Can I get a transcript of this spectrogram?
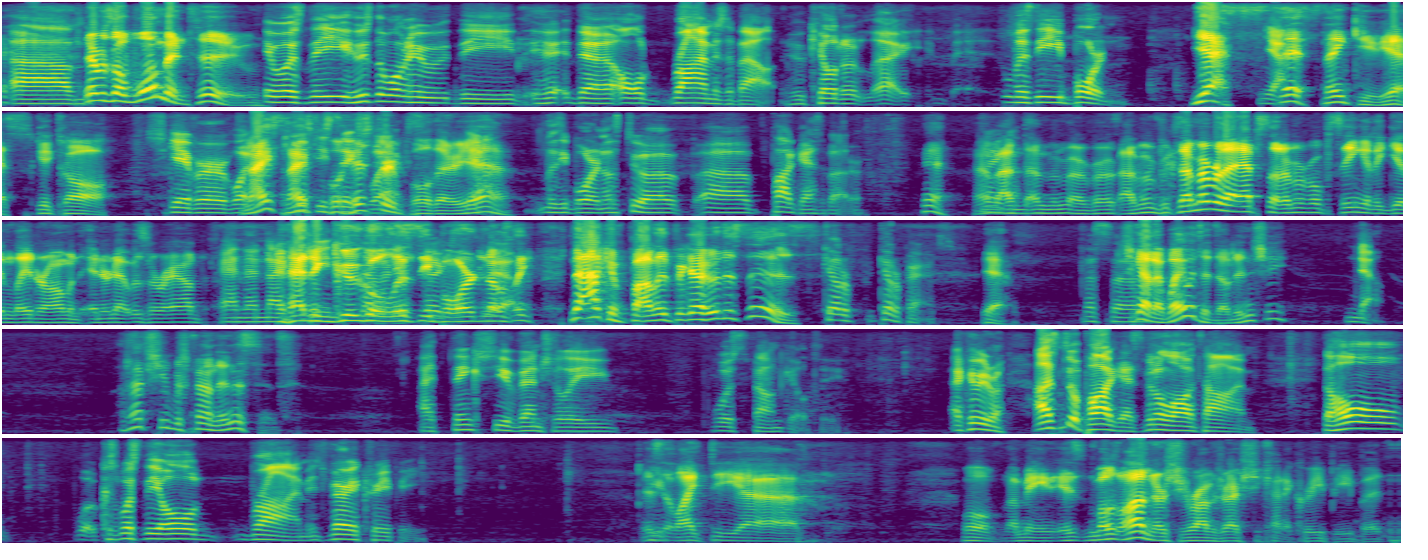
Um, there was a woman too. It was the who's the woman who the the old rhyme is about who killed her, uh, Lizzie Borden. Yes. Yeah. Yes. Thank you. Yes. Good call. She gave her what? Nice, nice 56 history pull there. Yeah. Lizzie Borden. Let's do a uh, podcast about her. Yeah, I, I, I remember. I remember because I remember that episode. I remember seeing it again later on when the internet was around. And then I had to Google Lizzie 1976, Borden. I was like, now I can finally figure out who this is. Killed her parents. Yeah, That's uh, she got away with it though, didn't she? no. I thought she was found innocent. I think she eventually was found guilty. I could be wrong. I listened to a podcast. It's been a long time. The whole, because what's the old rhyme? It's very creepy. Is it like the? uh Well, I mean, is most a lot of nursery rhymes are actually kind of creepy, but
